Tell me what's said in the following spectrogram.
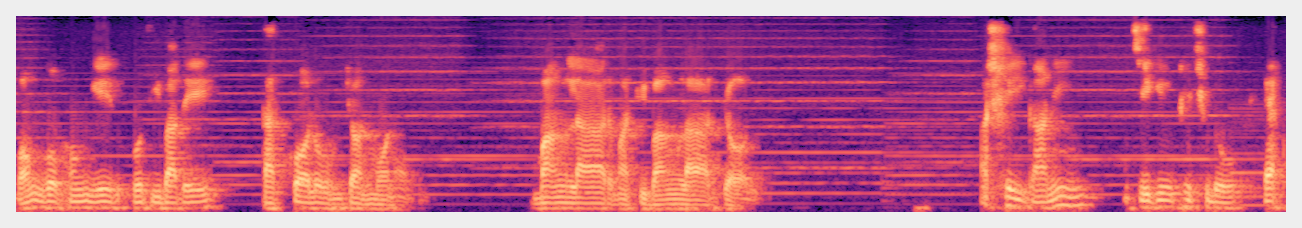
বঙ্গভঙ্গের প্রতিবাদে তার কলম জন্ম নেয়। বাংলার মাটি বাংলার জল। আর সেই গানেই জেগে উঠেছিল এক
